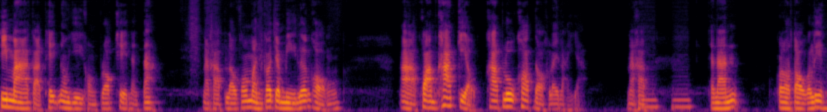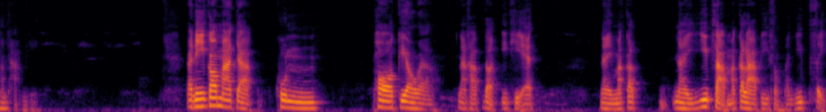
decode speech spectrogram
ที่มากับเทคโนโลยีของบล็อกเชนต่างๆนะครับแล้วก็มันก็จะมีเรื่องของอ่าความคาบเกี่ยวคาบลูกครอบดอกหลาย ๆ อย่างนะครับฉะนั้นกรตก็เลี่ยงคำถามนี้ อันนี้ก็มาจากคุณพอเกียว นะครับ .ets ในมกในยี่สามมกราปีสองพันยี่สี่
